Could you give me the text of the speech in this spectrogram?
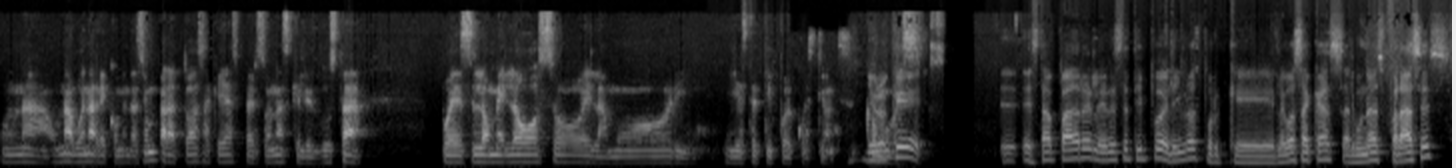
una, una buena recomendación para todas aquellas personas que les gusta pues lo meloso, el amor y, y este tipo de cuestiones. Yo ¿Cómo creo que ves? eh, está padre leer este tipo de libros porque luego sacas algunas frases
